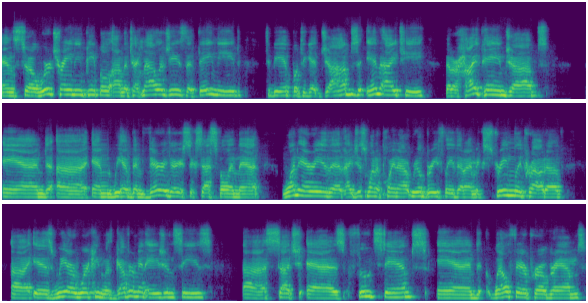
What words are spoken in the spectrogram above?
And so we're training people on the technologies that they need to be able to get jobs in IT that are high paying jobs. And, uh, and we have been very, very successful in that. One area that I just want to point out real briefly that I'm extremely proud of uh, is we are working with government agencies uh, such as food stamps and welfare programs,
